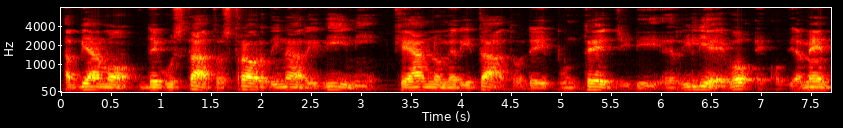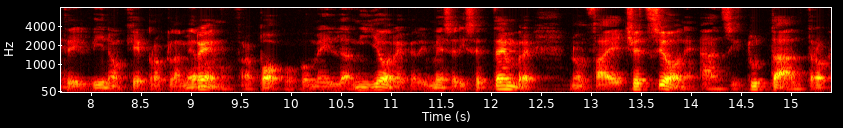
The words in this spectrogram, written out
abbiamo degustato straordinari vini che hanno meritato dei punteggi di rilievo e ovviamente il vino che proclameremo fra poco come il migliore per il mese di settembre non fa eccezione, anzi tutt'altro,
